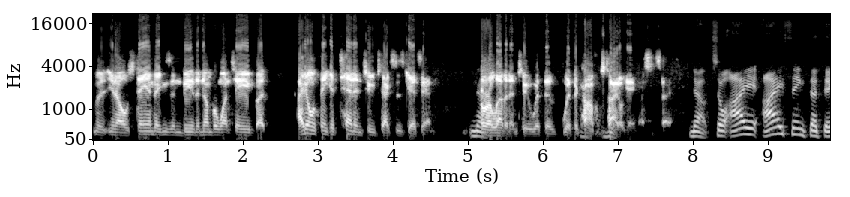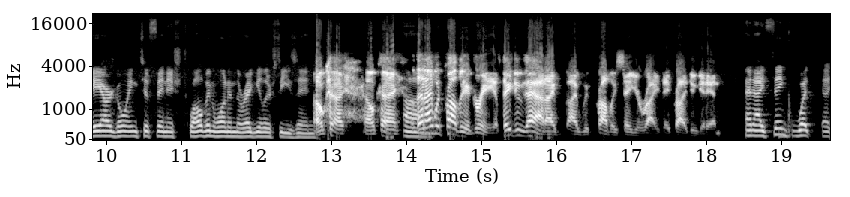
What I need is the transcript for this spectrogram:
You know, standings and being the number one team. But I don't think a ten and two Texas gets in, No. or eleven and two with the with the conference title game. I should say. No, so I I think that they are going to finish 12 and 1 in the regular season. Okay. Okay. Um, then I would probably agree. If they do that, I I would probably say you're right. They probably do get in. And I think what uh,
